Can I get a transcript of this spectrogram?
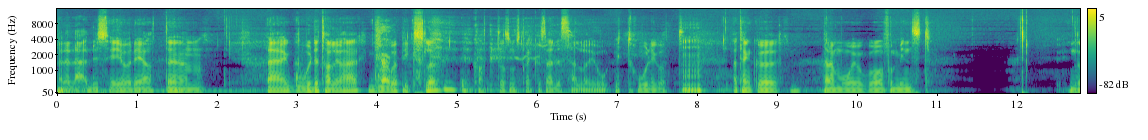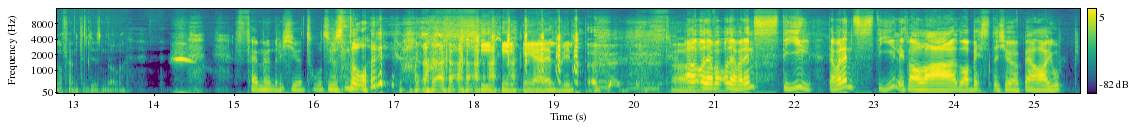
Ja, det der, du ser jo det at um, det er gode detaljer her. Gode piksler. Katter som strekker seg. Det selger jo utrolig godt. Jeg tenker det der må jo gå for minst 150 000 dollar. 522 000 dollar! Helt vilt. og, det var, og det var en stil! Det var en stil, liksom. «Ah, Det var beste kjøpet jeg har gjort.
